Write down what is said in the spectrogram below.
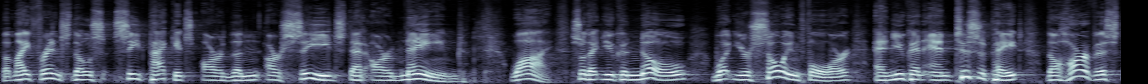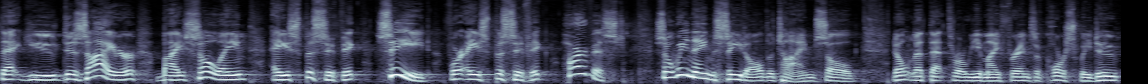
But my friends, those seed packets are the are seeds that are named. Why? So that you can know what you're sowing for and you can anticipate the harvest that you desire by sowing a specific seed for a specific harvest. So we name seed all the time, so don't let that throw you, my friends. Of course we do.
